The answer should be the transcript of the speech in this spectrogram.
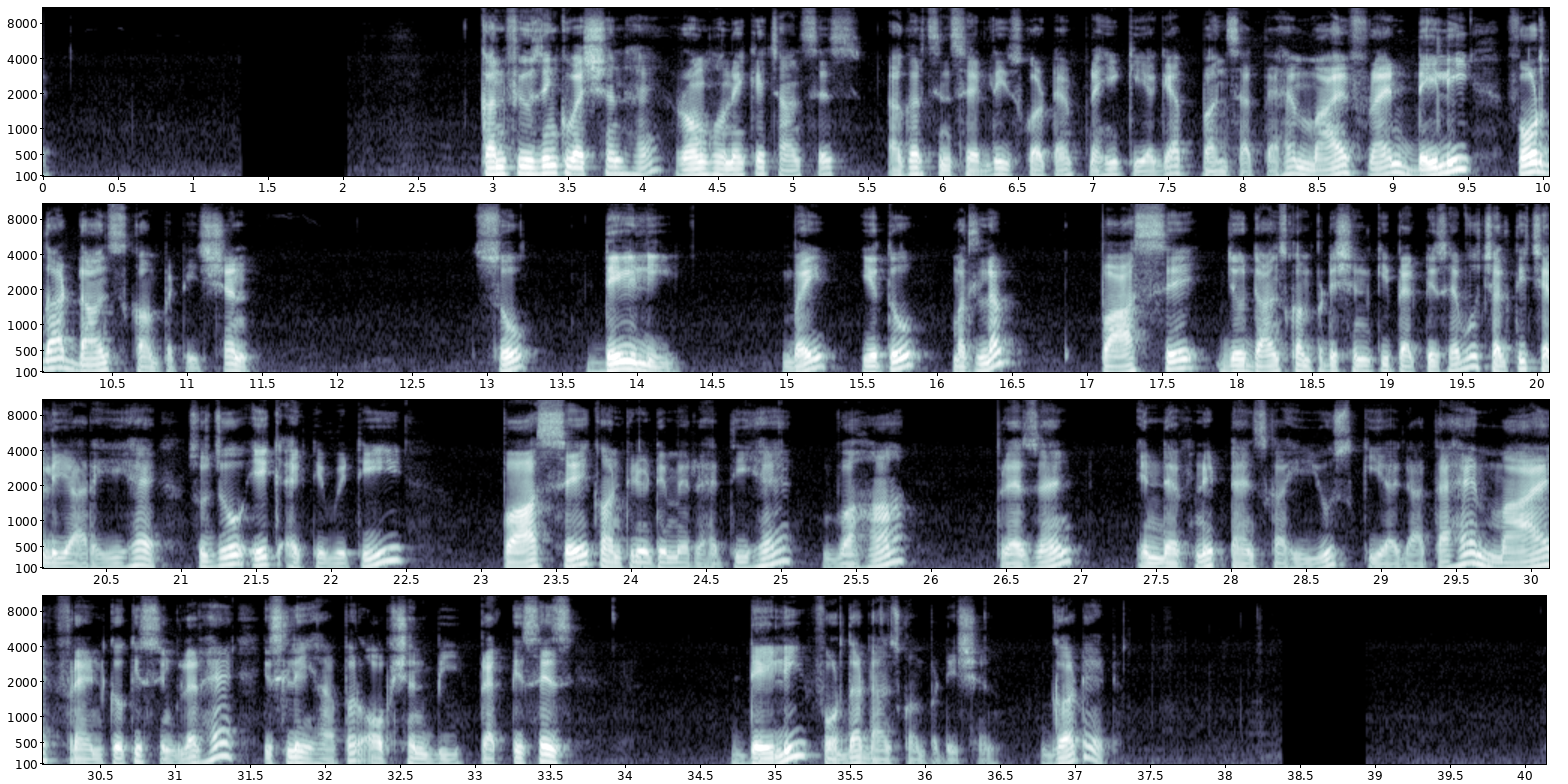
कन्फ्यूजिंग क्वेश्चन है। रॉन्ग होने के चांसेस अगर सिंसियरली इसको अटैम्प्ट नहीं किया गया, बन सकता है। My friend daily for the dance competition so daily भाई, ये तो मतलब पास से जो डांस कंपटीशन की प्रैक्टिस है, वो चलती चली आ रही है। सो, जो एक एक्टिविटी पास से कंटिन्यूटी में रहती है, वहाँ प्रेजेंट इंडेफिनिट टेंस का ही यूज़ किया जाता है। माय फ्रेंड क्योंकि सिंगुलर है, इसलिए यहाँ पर option B practises daily for the dance competition got it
